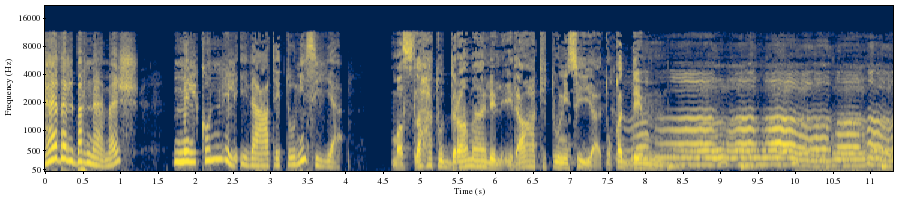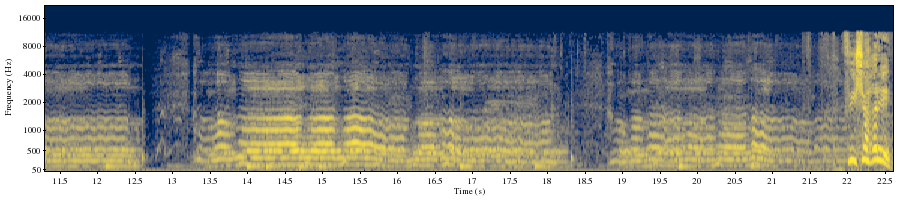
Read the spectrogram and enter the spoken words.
هذا البرنامج ملك للإذاعة التونسية. مصلحة الدراما للإذاعة التونسية تقدم. في شهرين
